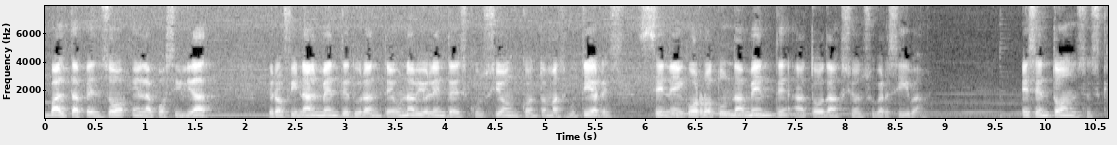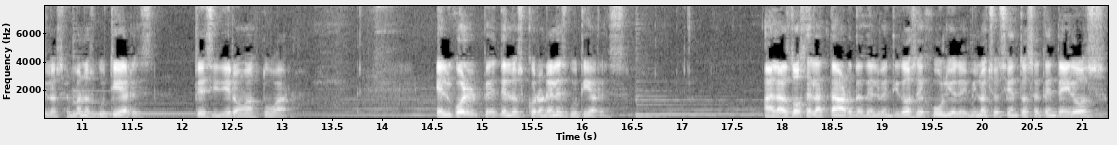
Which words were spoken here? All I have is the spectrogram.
Balta pensó en la posibilidad, pero finalmente durante una violenta discusión con Tomás Gutiérrez se negó rotundamente a toda acción subversiva. Es entonces que los hermanos Gutiérrez decidieron actuar. El golpe de los coroneles Gutiérrez. A las 2 de la tarde del 22 de julio de 1872,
